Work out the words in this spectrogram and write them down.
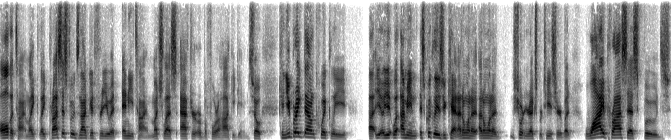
all the time. Like like processed food's not good for you at any time, much less after or before a hockey game. So can you break down quickly? Uh, you, you, I mean, as quickly as you can. I don't want to I don't want to shorten your expertise here, but why processed foods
